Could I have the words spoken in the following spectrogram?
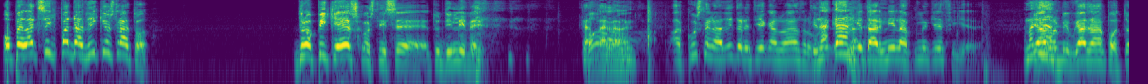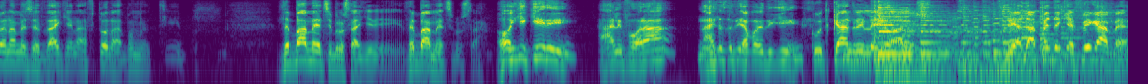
Ο πελάτης έχει πάντα δίκιο στρατό. Ντροπή και έσχος της, ε, του delivery. Κατάλαβε. Ω, Ακούστε να δείτε ρε, τι έκανε ο άνθρωπος. Τι να κάνω, Πήγε ρε. τα αρνή να πούμε και έφυγε. Ρε. Μα Οι τι να- άνθρωποι βγάζαν ένα ποτό, ένα μεζεδάκι, ένα αυτό να πούμε. Τι... Δεν πάμε έτσι μπροστά, κύριε. Δεν πάμε έτσι μπροστά. Όχι κύριοι. Άλλη φορά να είσαστε διαφορετικοί. Good country λέει ο άλλος 35 και φύγαμε.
